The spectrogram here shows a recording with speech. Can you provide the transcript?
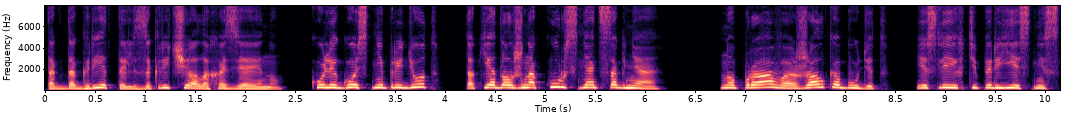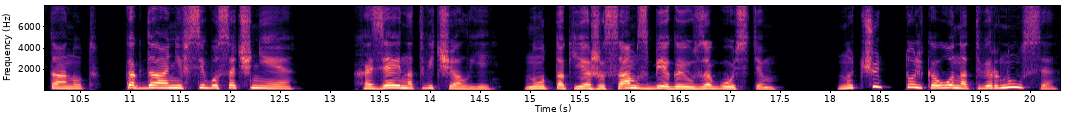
Тогда Гретель закричала хозяину, «Коли гость не придет, так я должна кур снять с огня. Но право, жалко будет, если их теперь есть не станут когда они всего сочнее. Хозяин отвечал ей, ну так я же сам сбегаю за гостем. Но чуть только он отвернулся,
